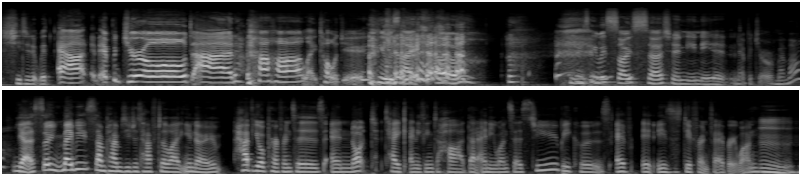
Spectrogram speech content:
she did it without an epidural, dad. Haha, like told you. He was like, oh. He was so certain you needed an epidural, remember? Yeah, so maybe sometimes you just have to like, you know, have your preferences and not take anything to heart that anyone says to you because ev- it is different for everyone. Mm.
